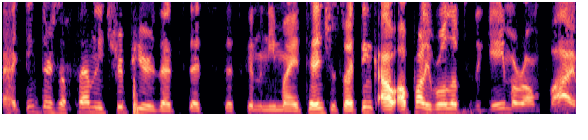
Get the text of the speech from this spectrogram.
I think there's a family trip here that's that's that's gonna need my attention. So I think I'll, I'll probably roll up to the game around five.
